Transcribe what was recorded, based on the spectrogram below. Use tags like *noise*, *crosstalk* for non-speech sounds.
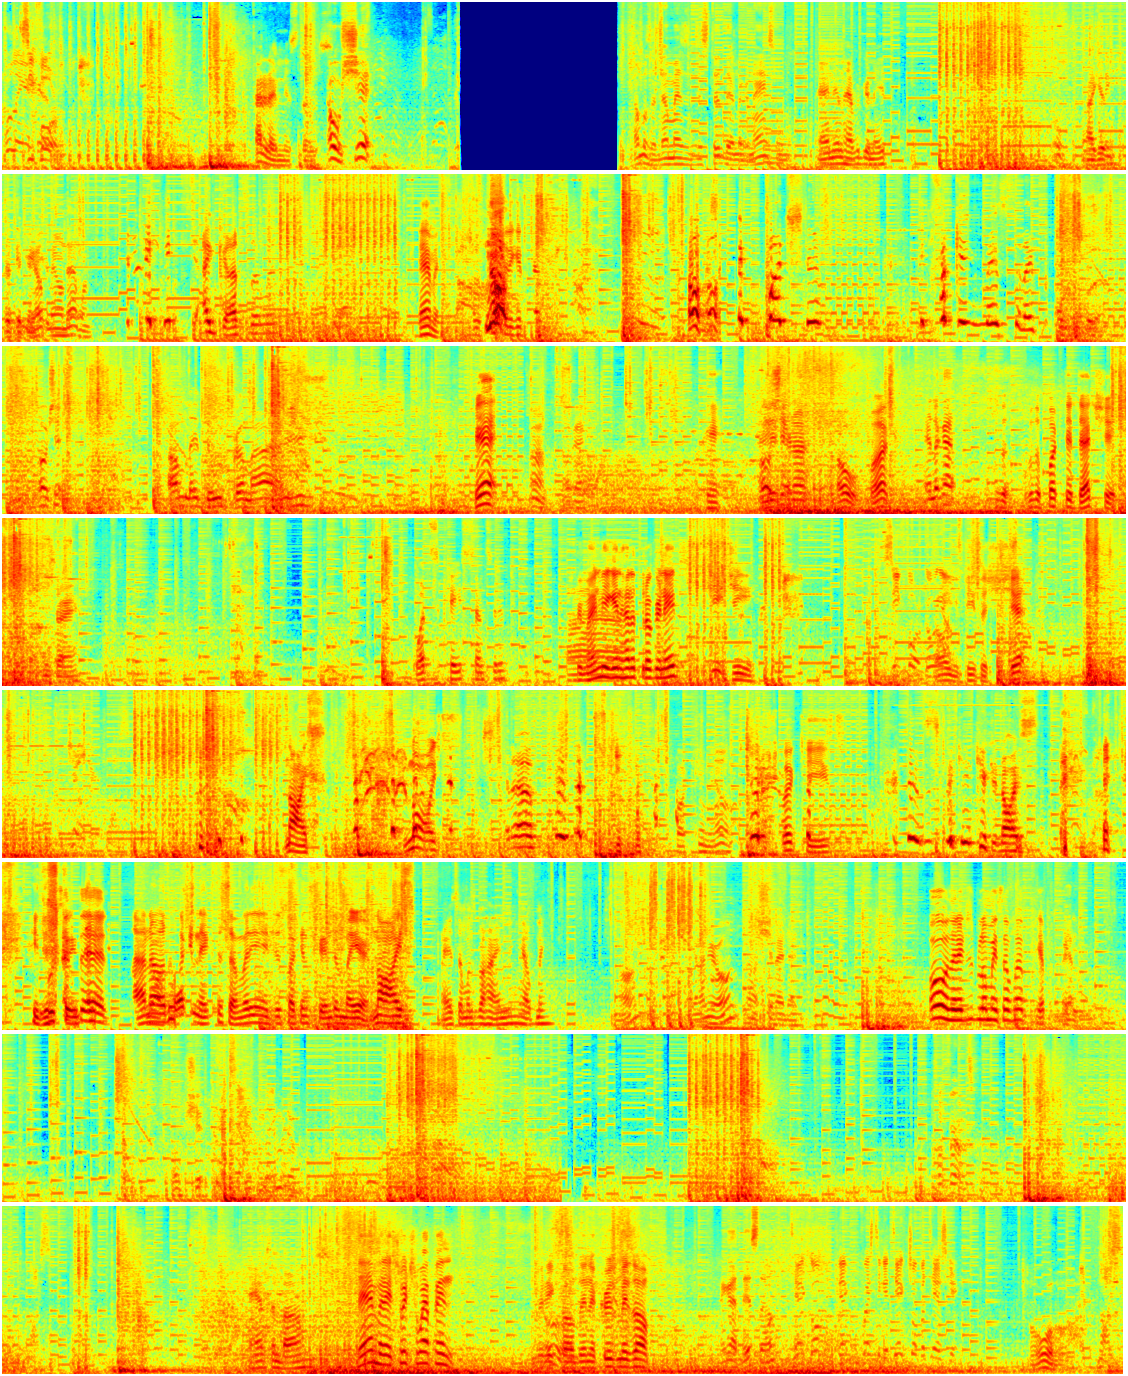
C4. How did I miss those? Oh shit! I was a dumbass that just stood there like an asshole. And then have a grenade. Oh, I guess I think, I think you a helped me on that one. *laughs* I got someone. Damn it. No! Gotta get past- Oh, oh, *laughs* I punched him. He fucking missed and I punched him. Oh shit! Omelette du fromage. Shit. Oh, hmm, okay. Okay. Oh, I need to shit. Oh fuck. Hey, look out! Who the, who the fuck did that shit? I'm sorry. What's case sensitive? Remind me again how to throw grenades? G. G. C4 going Oh, you piece of shit. *laughs* Nice. Nice. Shut up. Fucking hell. Fuck keys. this fucking kicked it nice. *laughs* he Who just said screamed. that? I don't know. I was walking next to somebody and he just fucking screamed in my ear. Nice. Hey, someone's behind me. Help me. Oh? You're on your own? Oh shit, I died. Oh, did I just blow myself up? Yep, I did. Oh shit. Excuse me, let me know. Confirmed. Nice. I have some bombs. Damn it, I switched weapon. What do you call in a cruise missile? I got this though. TACOM, back requesting attack chopper tasking. Oh, Nice.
